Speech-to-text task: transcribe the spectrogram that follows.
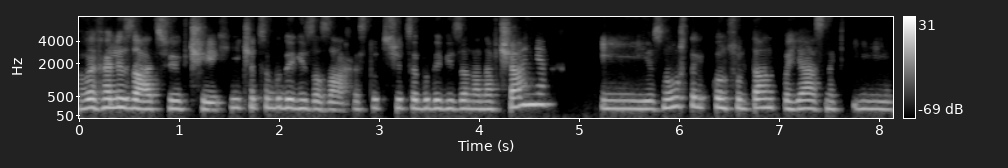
легалізацію в Чехії, чи це буде віза захисту, чи це буде віза на навчання. І знову ж таки консультант пояснить, і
